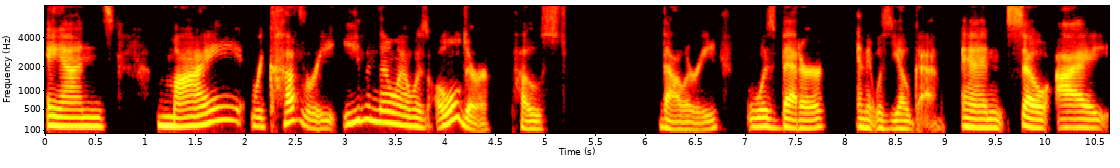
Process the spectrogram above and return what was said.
And my recovery, even though I was older post Valerie was better and it was yoga. And so I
